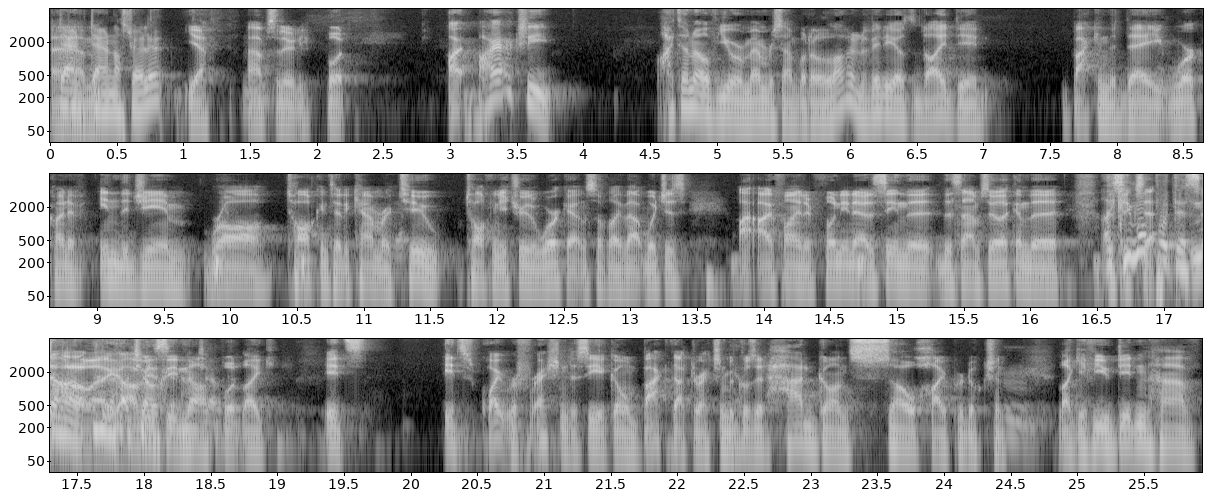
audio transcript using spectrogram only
now. down, Um, down in Australia. Yeah, absolutely. But I, I actually, I don't know if you remember Sam, but a lot of the videos that I did back in the day were kind of in the gym, raw, talking to the camera too, talking you through the workout and stuff like that. Which is, I, I find it funny now to seeing the the Sam Sulek and the. the I came up with this. No, like, No, obviously joking, not. joking. But like, it's it's quite refreshing to see it going back that direction because it had gone so high production. Hmm. Like if you didn't have,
